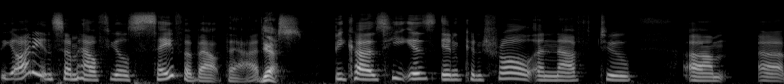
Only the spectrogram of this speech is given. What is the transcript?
the audience somehow feels safe about that yes. because he is in control enough to um, uh,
